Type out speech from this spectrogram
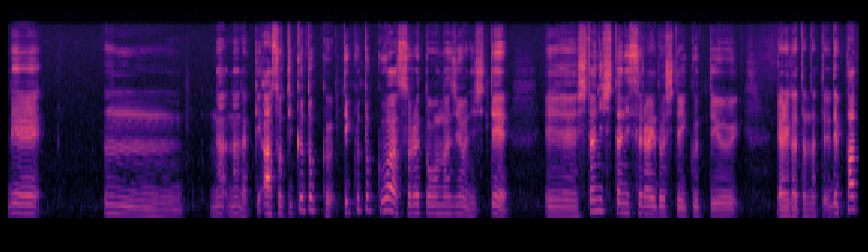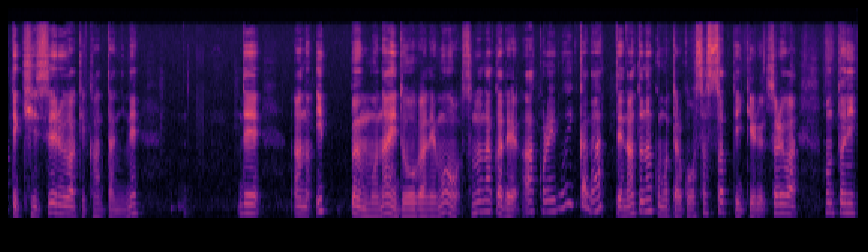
でうん。な、なんだっけ？あ、そう、TikTok。TikTok はそれと同じようにして、えー、下に下にスライドしていくっていうやり方になってる。で、パッて消せるわけ、簡単にね。で、あの、1分もない動画でも、その中で、あ、これもいいかなってなんとなく思ったら、こう、さっさっていける。それは、本当に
